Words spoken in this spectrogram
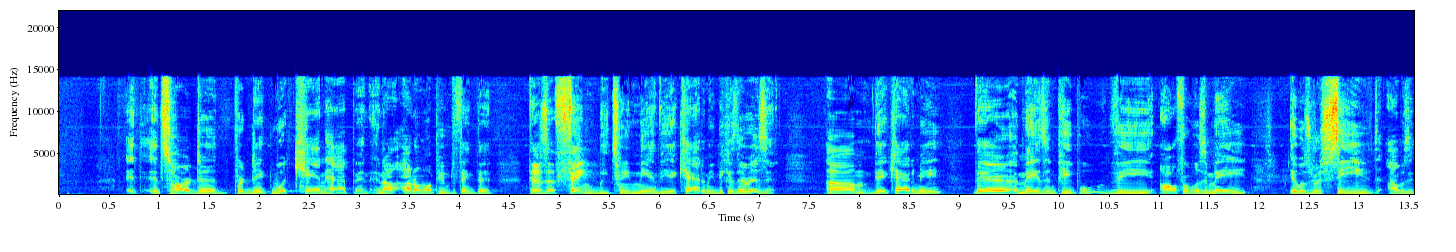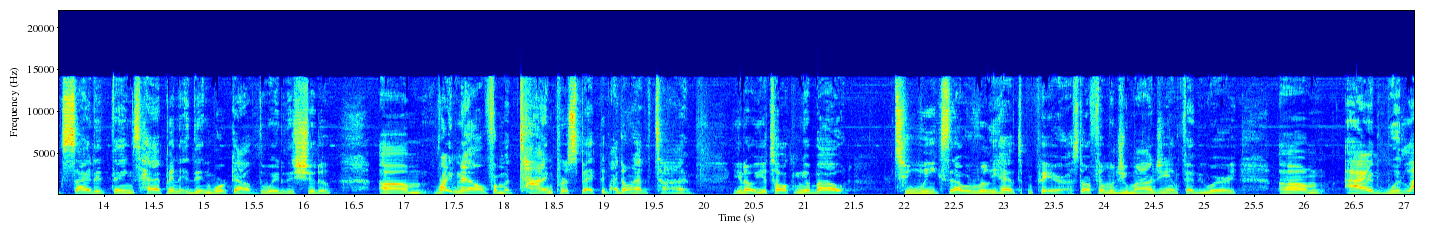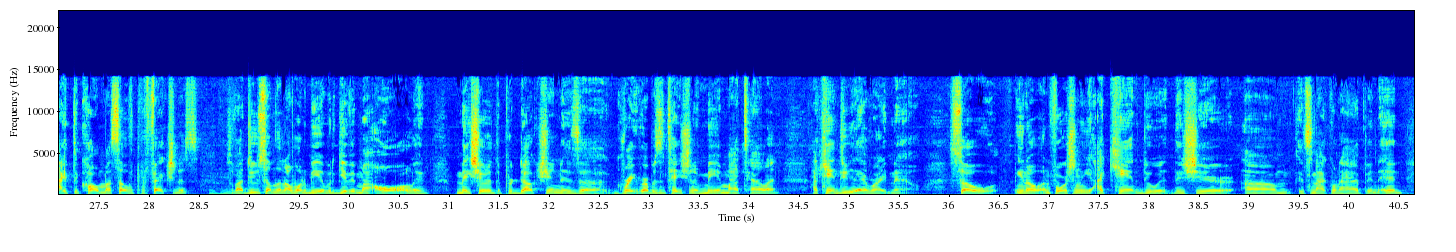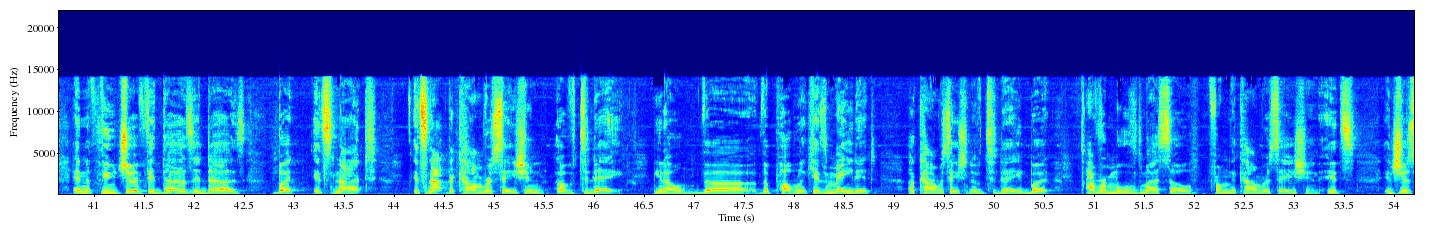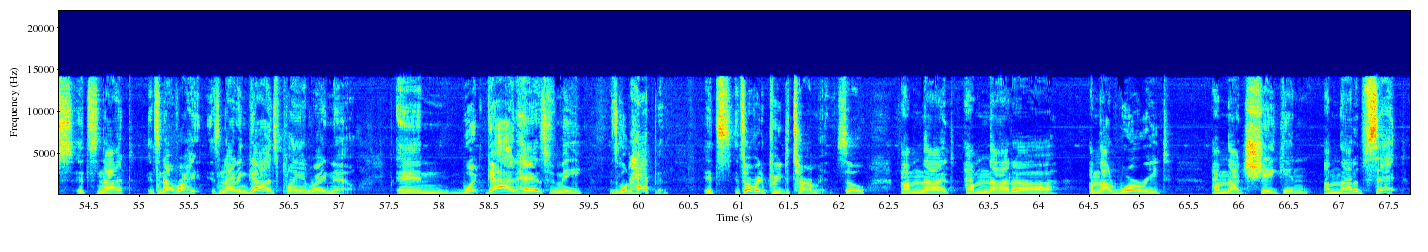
it, it's hard to predict what can happen. And I, I don't want people to think that there's a thing between me and the Academy because there isn't. Um, the Academy, they're amazing people. The offer was made, it was received. I was excited. Things happened. It didn't work out the way that it should have. Um, right now, from a time perspective, I don't have the time. You know, you're talking about two weeks that I would really have to prepare. I start filming Jumanji in February. Um, I would like to call myself a perfectionist. So if I do something, I want to be able to give it my all and make sure that the production is a great representation of me and my talent. I can't do that right now. So, you know, unfortunately, I can't do it this year. Um, it's not going to happen. And in the future, if it does, it does. But it's not. It's not the conversation of today. You know, the the public has made it a conversation of today, but I've removed myself from the conversation. It's it's just it's not it's not right. It's not in God's plan right now. And what God has for me is going to happen. It's it's already predetermined. So I'm not I'm not uh, I'm not worried. I'm not shaken. I'm not upset.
